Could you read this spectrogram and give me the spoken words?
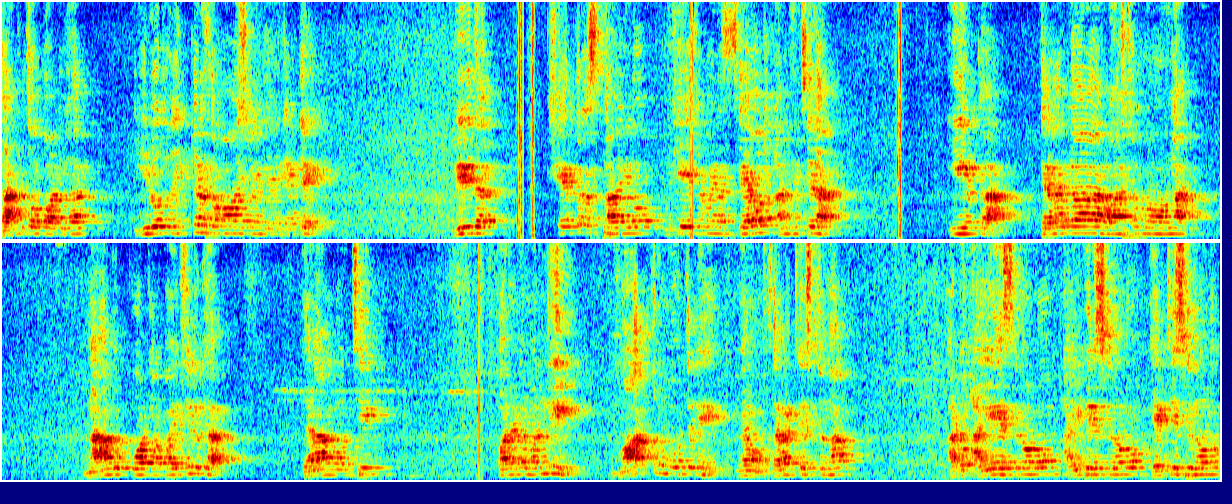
దానితో పాటుగా ఈ రోజున ఇక్కడ సమావేశమైంది ఏంటంటే వివిధ క్షేత్ర స్థాయిలో విశేషమైన సేవలు అందించిన ఈ యొక్క తెలంగాణ రాష్ట్రంలో ఉన్న నాలుగు కోట్ల పైచులుగా జనాల నుంచి పన్నెండు మంది మాతృమూర్తిని మేము సెలెక్ట్ చేస్తున్నాం. అటు ఐఏఎస్లోను ఐటీఎస్లోను జడ్జెస్లోను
